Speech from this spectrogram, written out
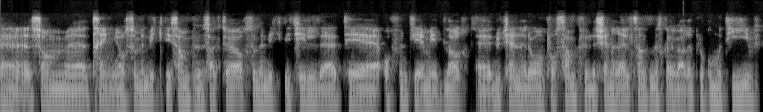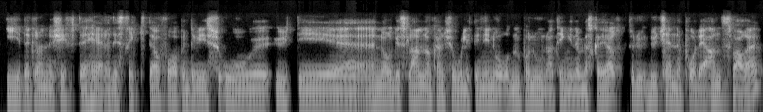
eh, som eh, trenger oss som en viktig samfunnsaktør, som en viktig kilde til offentlige midler. Eh, du kjenner det overfor samfunnet generelt. Sant? Vi skal jo være et lokomotiv i det grønne skiftet her i distriktet, og forhåpentligvis òg ut i Norges land, og kanskje òg litt inn i Norden på noen av tingene vi skal gjøre. Så du, du kjenner på det ansvaret.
